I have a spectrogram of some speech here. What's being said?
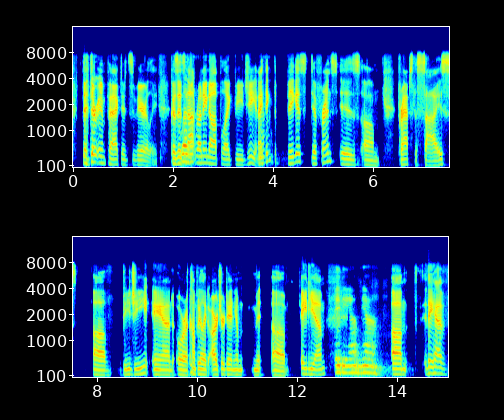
that they're impacted severely because it's Well- not running up like BG. And I think the biggest difference is um, perhaps the size of BG and or a company like Archer Daniel uh, ADM ADM, yeah. um, they have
